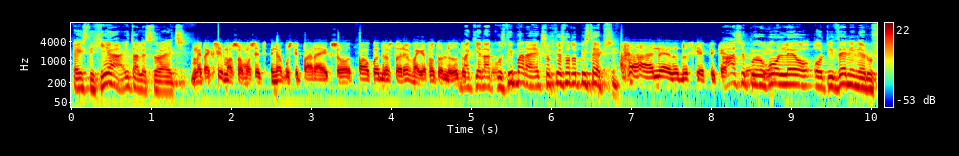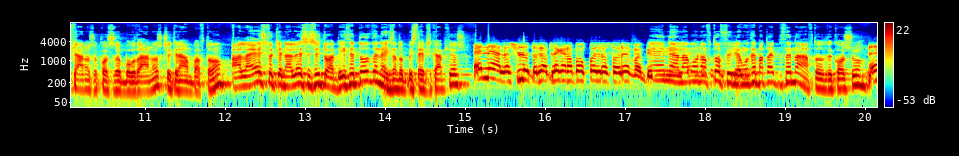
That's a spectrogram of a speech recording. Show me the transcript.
Έχει στοιχεία ή τα λες τώρα έτσι; Μεταξύ μας όμως, έτσι, μην ακουστεί παραέξω. Πάω κόντρα στο ρεύμα, γι' αυτό το λέω. Μα και να ακουστεί παραέξω, ποιος θα το πιστέψει; Α, ναι, δεν το σκέφτηκα. Άσε που εγώ λέω ότι δεν είναι Ρουφιάνος ο Κώστας Μπογδάνος, ξεκινάμε από αυτό. Αλλά έστω και να λες εσύ το αντίθετο, δεν έχεις να το πιστέψει κάποιος. Ε, ναι, αλλά σου λέω το λέω απλά για να πάω κόντρα στο ρεύμα. επειδή- Ε, ναι, αλλά μόνο αυτό, φίλε μου, δεν πατάει πουθενά αυτό το δικό σου. Ε,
